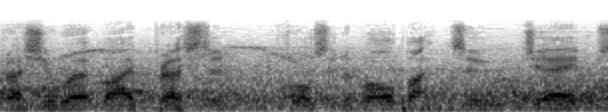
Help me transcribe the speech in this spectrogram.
Pressure work by Preston, forcing the ball back to James.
